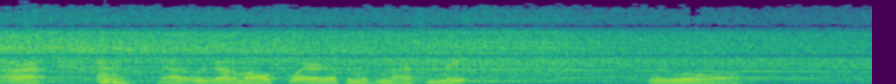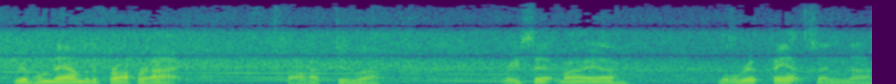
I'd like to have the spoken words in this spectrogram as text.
Alright, now that we've got them all squared up and looking nice and neat, we will uh, rip them down to the proper height. So I'll have to uh, reset my uh, little rip fence and uh,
